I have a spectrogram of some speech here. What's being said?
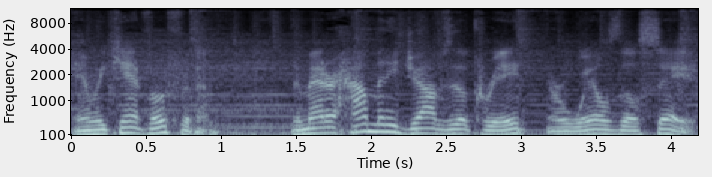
And we can't vote for them, no matter how many jobs they'll create or whales they'll save.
